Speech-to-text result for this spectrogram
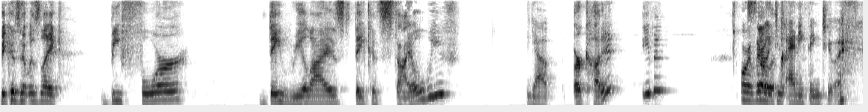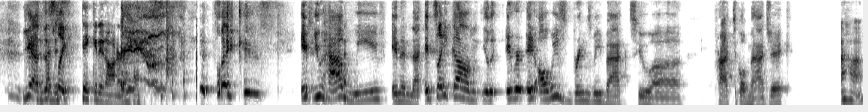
because it was like before they realized they could style weave Yep. or cut it even. Or So- literally do anything to it. Yeah, Besides just like sticking it on her head. it's like if you have weave in a night, it's like um, it, it it always brings me back to uh, Practical Magic. Uh huh.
